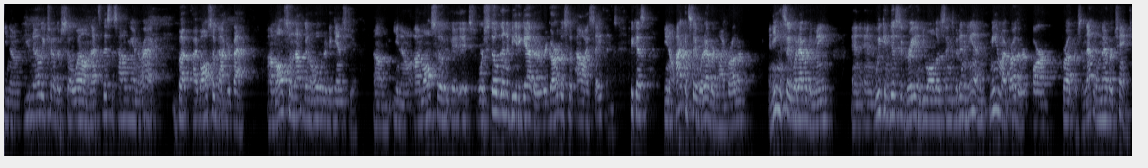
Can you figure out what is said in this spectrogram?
you know you know each other so well, and that's this is how we interact. But I've also got your back. I'm also not going to hold it against you. Um, you know, I'm also, it's, we're still going to be together regardless of how I say things because, you know, I can say whatever to my brother and he can say whatever to me and, and we can disagree and do all those things. But in the end, me and my brother are brothers and that will never change.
